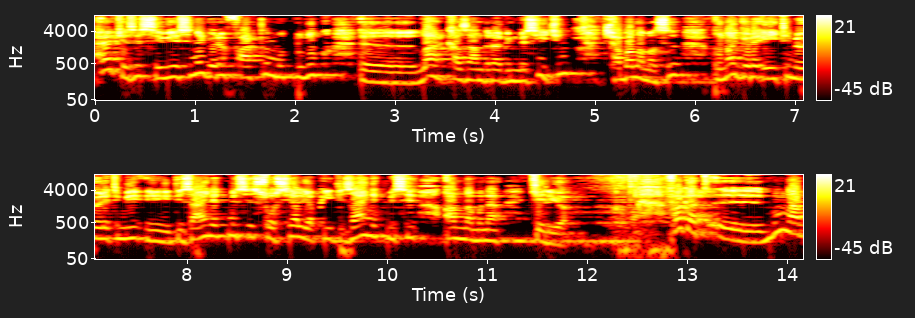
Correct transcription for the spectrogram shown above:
herkese seviyesine göre farklı mutluluklar kazandırabilmesi için çabalaması, buna göre eğitim öğretimi e, dizayn etmesi, sosyal yapıyı dizayn etmesi anlamına geliyor. Fakat e, bunlar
